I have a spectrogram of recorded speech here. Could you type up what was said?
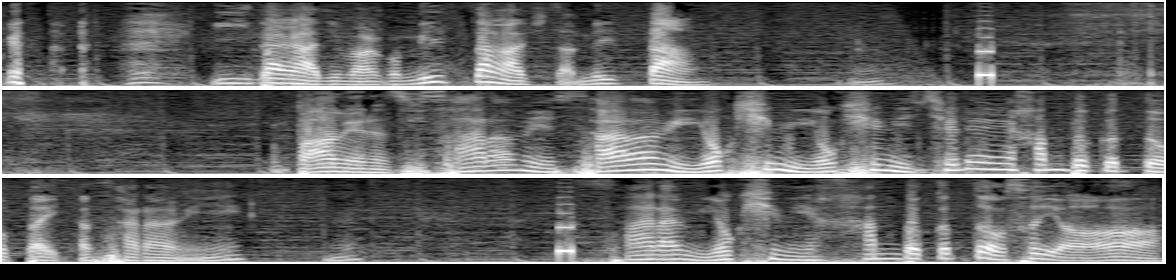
2당 하지 말고 밀당 합시다 밀당 밤에는 사람이 사람이 욕심이 욕심이 저래 한도 끝도 없다니까 사람이. 응? 사람이 욕심이 한도 끝도 없어요.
